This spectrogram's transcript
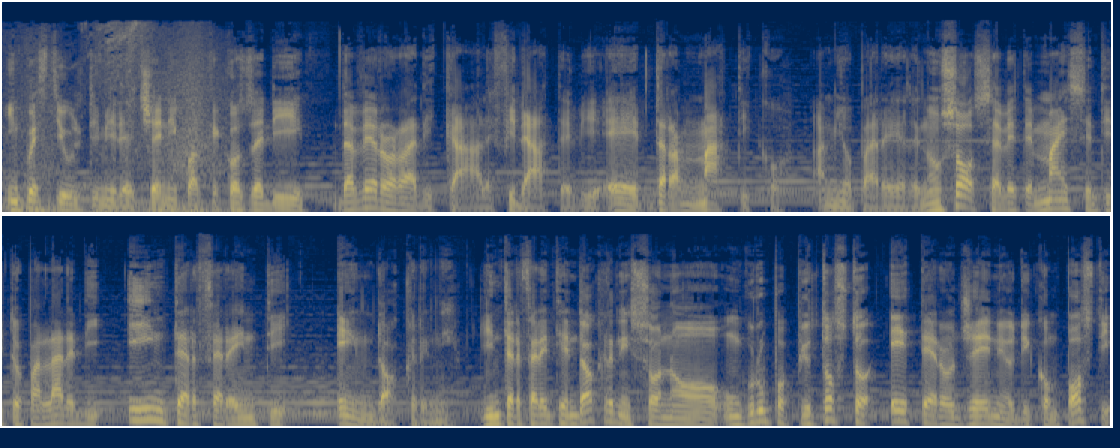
in questi ultimi decenni qualcosa di davvero radicale, fidatevi, e drammatico a mio parere. Non so se avete mai sentito parlare di interferenti endocrini. Gli interferenti endocrini sono un gruppo piuttosto eterogeneo di composti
